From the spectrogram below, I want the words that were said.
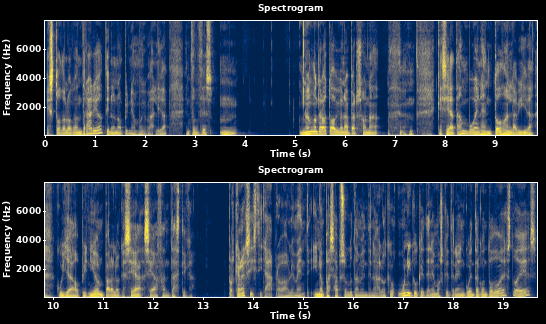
es todo lo contrario, tiene una opinión muy válida. Entonces, mm, no he encontrado todavía una persona que sea tan buena en todo en la vida, cuya opinión para lo que sea sea fantástica. Porque no existirá probablemente. Y no pasa absolutamente nada. Lo único que tenemos que tener en cuenta con todo esto es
